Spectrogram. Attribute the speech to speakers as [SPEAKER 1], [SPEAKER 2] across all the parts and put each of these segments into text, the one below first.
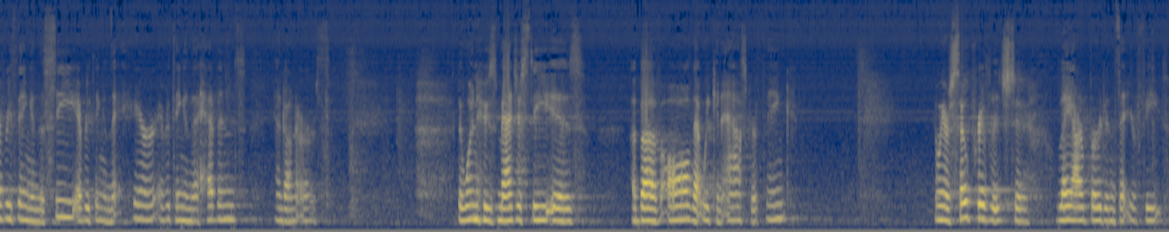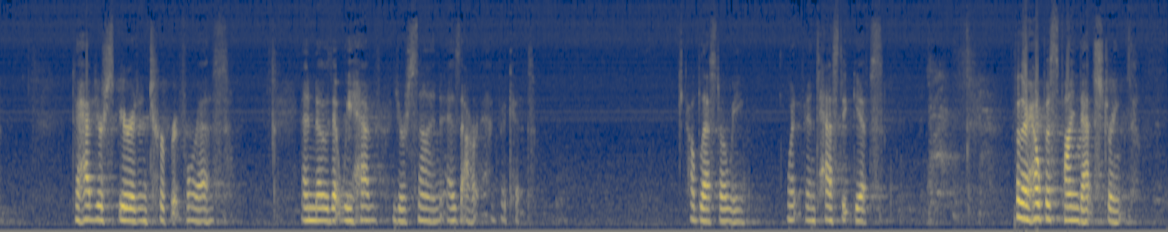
[SPEAKER 1] everything in the sea, everything in the air, everything in the heavens and on earth. The one whose majesty is above all that we can ask or think. And we are so privileged to lay our burdens at your feet, to have your Spirit interpret for us, and know that we have your Son as our advocate. How blessed are we! What fantastic gifts. Father, help us find that strength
